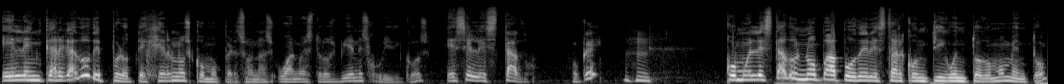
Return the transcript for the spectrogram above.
El encargado de protegernos como personas o a nuestros bienes jurídicos es el Estado, ¿ok? Como el Estado no va a poder estar contigo en todo momento,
